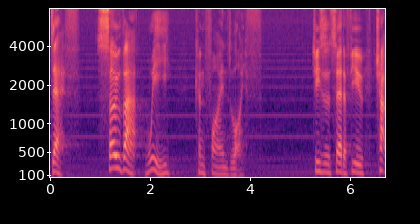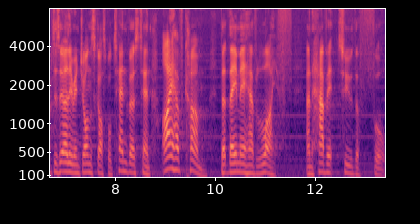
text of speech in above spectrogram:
death so that we can find life. Jesus had said a few chapters earlier in John's Gospel, 10 verse 10, I have come that they may have life and have it to the full.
